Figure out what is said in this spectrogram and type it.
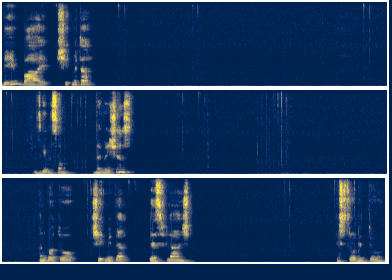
Beam by sheet metal. Let's give it some dimensions and go to sheet metal base flange extruded to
